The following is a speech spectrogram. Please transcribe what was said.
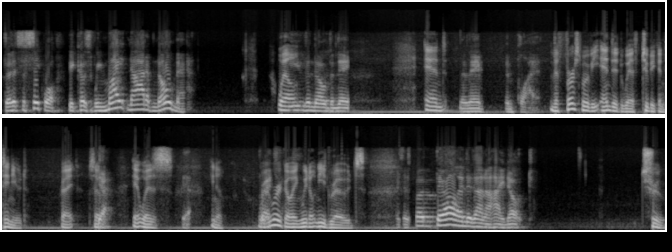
that it's a sequel because we might not have known that, Well, even though the name and the name imply it. the first movie ended with "To be continued," right? So Yeah. it was, Yeah. you know, where Right. we're going, we don't need roads. But they all ended on a high note. True.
